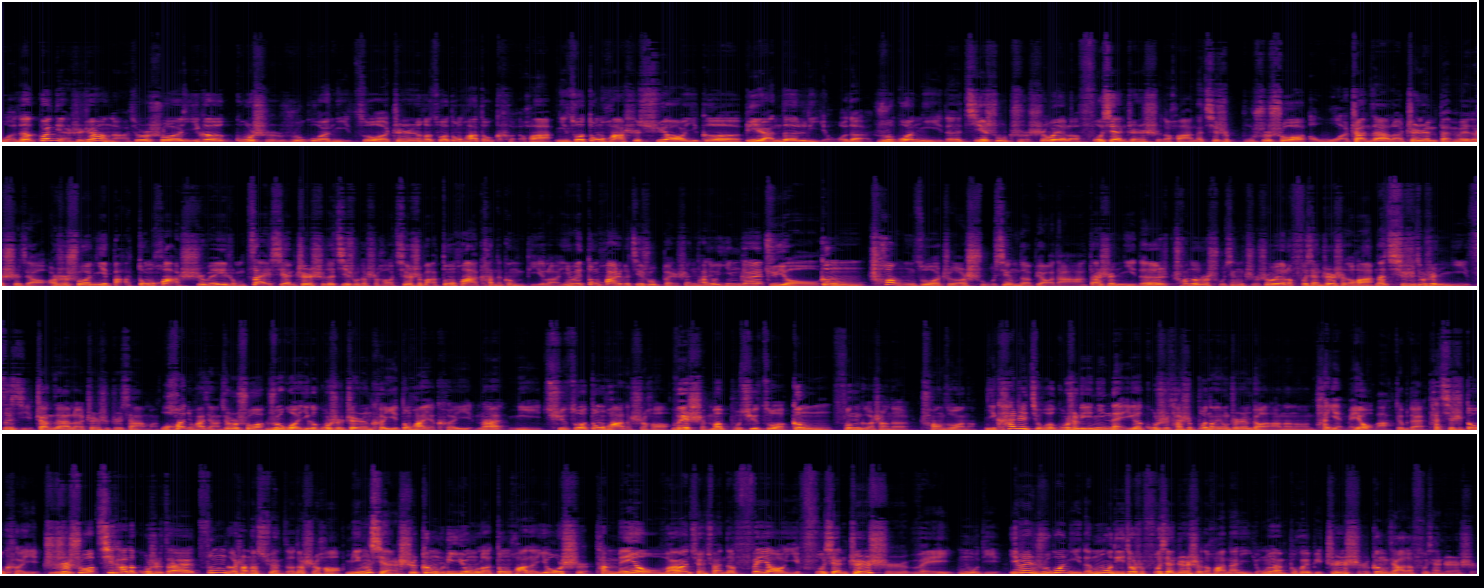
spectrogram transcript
我的观点是这样的，就是说一个故事，如果你做真人和做动画都可的话，你做动画是需要一个必然的理由的。如果你的技术只是为了复现真实的话，那其实不是说我站在了真人本位的视角，而是说你把动画视为一种再现真实的技术的时候，其实是把动画看得更低了。因为动画这个技术本身它就应该具有更创作者属性的表达，但是你的创作者属性只是为了复现真实的话，那其实就是你自己站在了真实之下嘛。我换句话讲，就是说，如果一个故事真人可以，动画也可以，那你去做动画的时候，为什么不去做更风格上的创作呢？你看这九个故事里，你哪一个故事它是不能用真人表达的呢？它也没有吧，对不对？它其实都可以，只是说其他的故事在风格上的选择的时候，明显是更利用了动画的优势，它没有完完全全的非要以复现真实为目的。因为如果你的目的就是复现真实的话，那你永远不会比真实更加的复现真实。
